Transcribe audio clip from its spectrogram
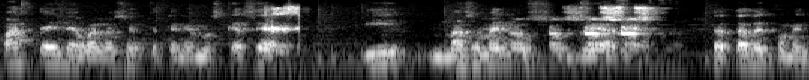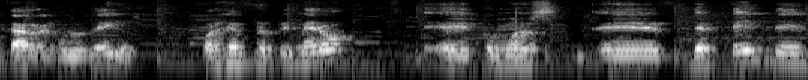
parte de la evaluación que tenemos que hacer y más o menos voy a tratar de comentar algunos de ellos. Por ejemplo, primero, eh, como eh, depende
